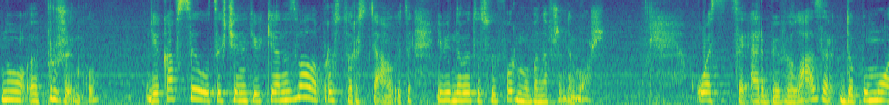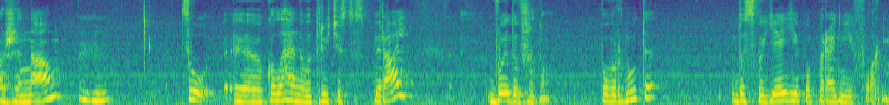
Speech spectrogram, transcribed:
ну, пружинку, яка в силу цих чинників, які я назвала, просто розтягується. І відновити свою форму вона вже не може. Ось цей ербівий лазер допоможе нам цю е, колагенову трічасту спіраль видовжену повернути до своєї попередньої форми.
